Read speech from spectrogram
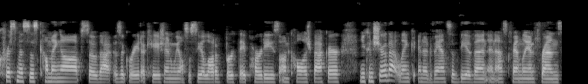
Christmas is coming up, so that is a great occasion. We also see a lot of birthday parties on College Backer. You can share that link in advance of the event and ask family and friends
